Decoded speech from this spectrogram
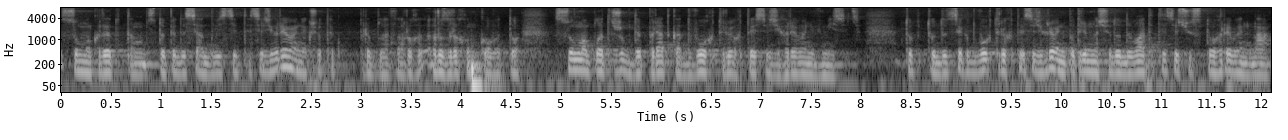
суму кредиту там 150-200 тисяч гривень, якщо так приблизно розрахунково, то сума платежу буде порядка 2-3 тисяч гривень в місяць. Тобто до цих 2-3 тисяч гривень потрібно ще додавати 1100 гривень на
